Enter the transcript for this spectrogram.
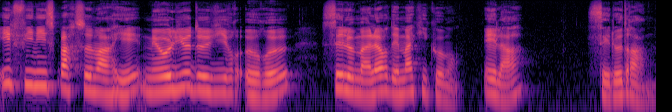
Ils finissent par se marier, mais au lieu de vivre heureux, c'est le malheur d'Emma qui commence. Et là, c'est le drame.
